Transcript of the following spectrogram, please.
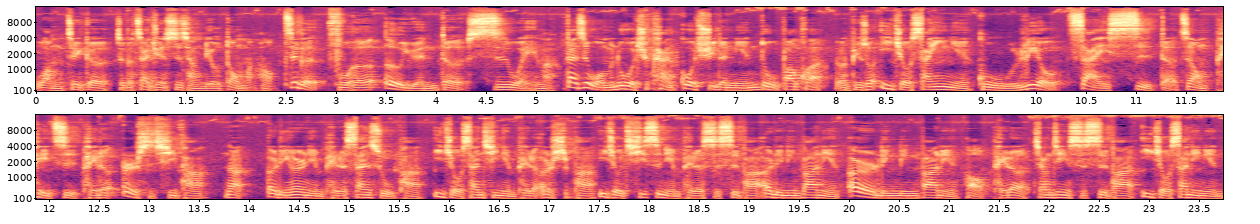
往这个这个债券市场流动嘛，哈，这个符合二元的思维嘛。但是我们如果去看过去的年度，包括呃，比如说一九三一年股六债四的这种配置，赔了二十七趴，那。二零二年赔了三十五趴，一九三七年赔了二十趴，一九七四年赔了十四趴，二零零八年二零零八年哦赔了将近十四趴，一九三零年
